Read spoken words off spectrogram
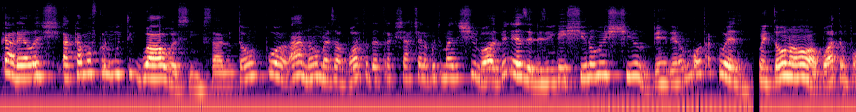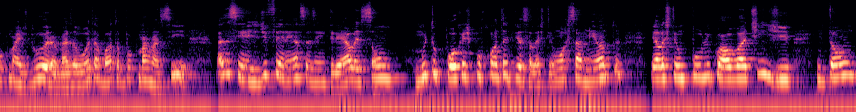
cara, elas acabam ficando muito igual, assim, sabe? Então, pô, ah não, mas a bota da Trackchart ela é muito mais estilosa. Beleza, eles investiram no estilo, perderam numa outra coisa. Ou então não, a bota é um pouco mais dura, mas a outra bota é um pouco mais macia. Mas assim, as diferenças entre elas são muito poucas por conta disso. Elas têm um orçamento e elas têm um público-alvo a atingir. Então,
